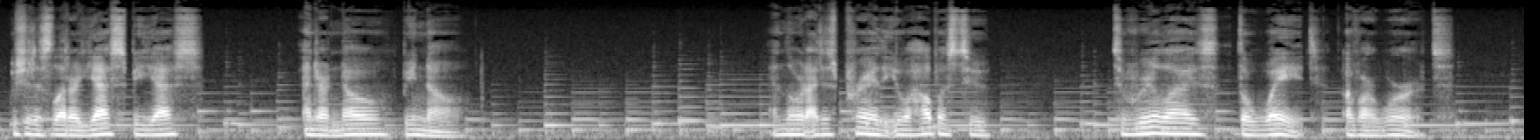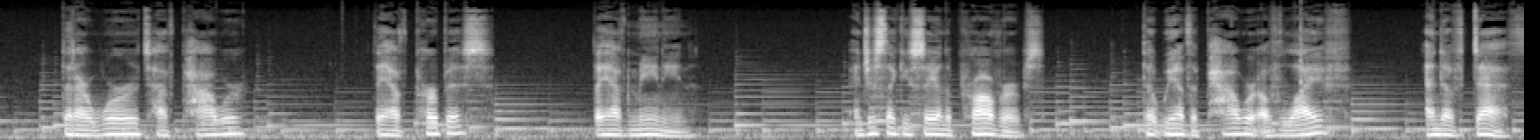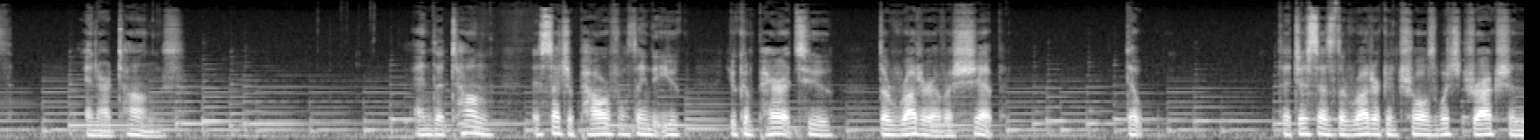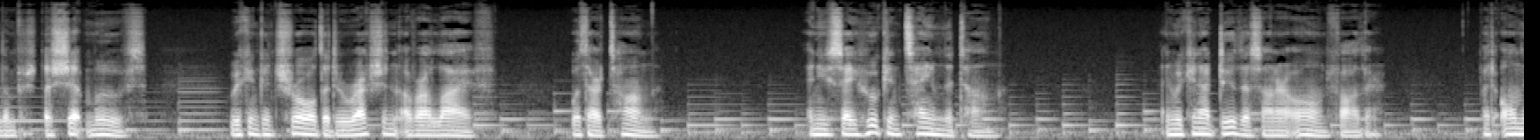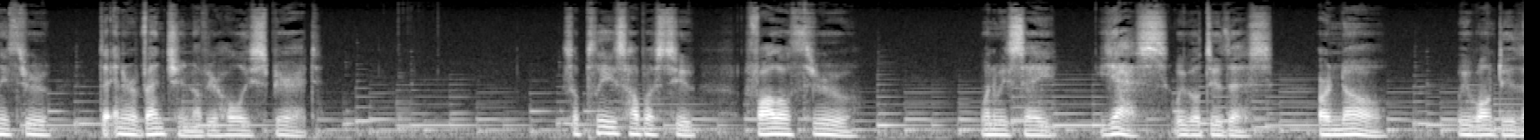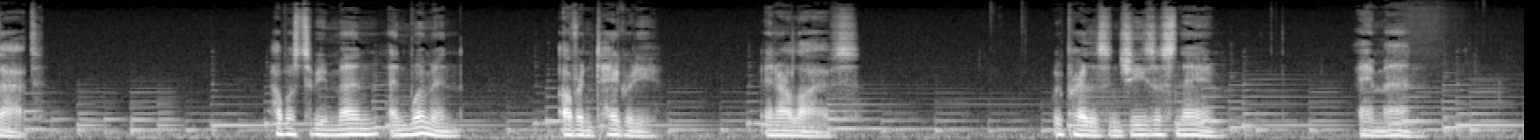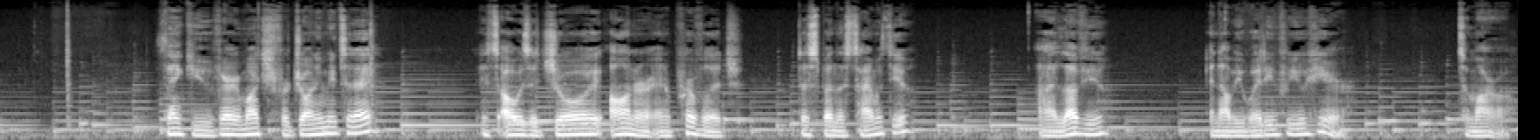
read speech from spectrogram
we should just let our yes be yes and our no be no. Lord, I just pray that you will help us to to realize the weight of our words. That our words have power, they have purpose, they have meaning. And just like you say in the Proverbs, that we have the power of life and of death in our tongues. And the tongue is such a powerful thing that you, you compare it to the rudder of a ship. That, that just as the rudder controls which direction the, the ship moves, we can control the direction of our life with our tongue. And you say, Who can tame the tongue? And we cannot do this on our own, Father, but only through the intervention of your Holy Spirit. So please help us to follow through when we say, Yes, we will do this, or No, we won't do that. Help us to be men and women of integrity in our lives. We pray this in Jesus' name. Amen. Thank you very much for joining me today. It's always a joy, honor, and a privilege to spend this time with you. I love you, and I'll be waiting for you here tomorrow.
